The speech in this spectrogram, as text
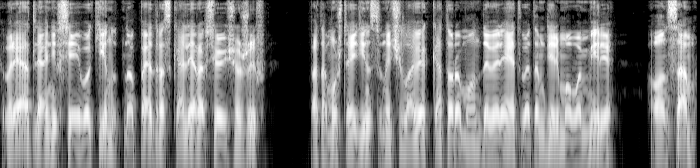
Вряд ли они все его кинут, но Педро Скалера все еще жив, потому что единственный человек, которому он доверяет в этом дерьмовом мире, он сам.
